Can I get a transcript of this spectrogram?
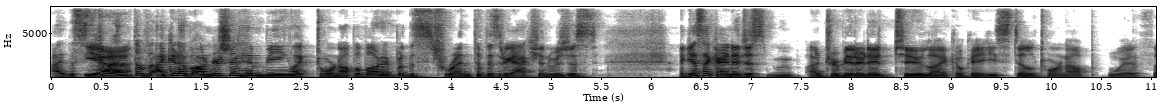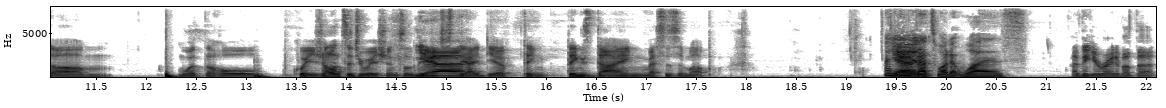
I, I the Yeah. strength of I could have understood him being like torn up about it, but the strength of his reaction was just I guess I kind of just attributed it to like okay, he's still torn up with um with the whole Kwejian situation, so maybe Yeah. just the idea of thing, things dying messes him up. I Yeah, think that's what it was. I think you're right about that.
